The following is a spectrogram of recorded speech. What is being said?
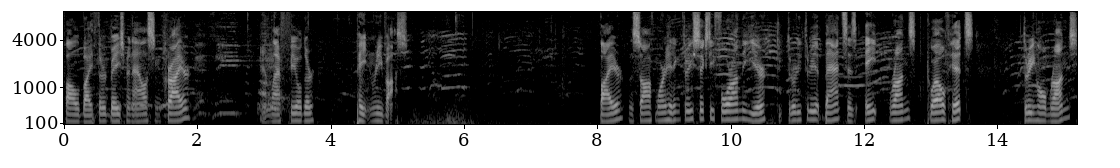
followed by third baseman Allison Cryer, and left fielder Peyton Rivas. Byer, the sophomore, hitting 364 on the year, 33 at bats, has eight runs, 12 hits, three home runs,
